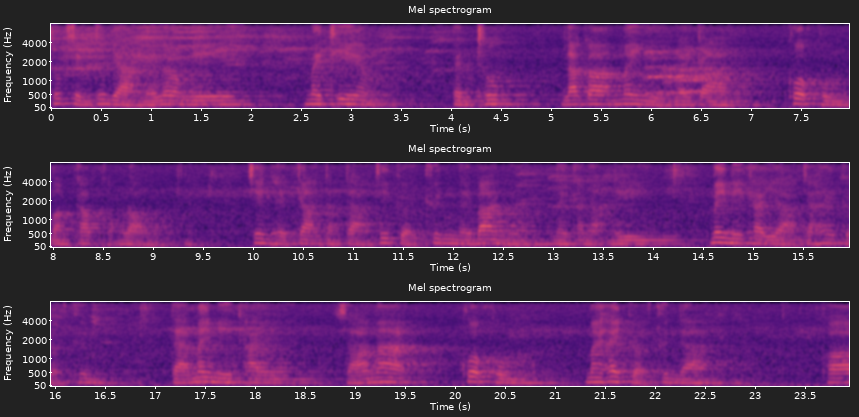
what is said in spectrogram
ทุกสิ่งทุกอย่างในโลกนี้ ไม่เที่ยงเป็นทุกข์แล้วก็ไม่อยู่ในการควบคุมบังคับของเรา เช่นเหตุการณ์ต่างๆที่เกิดขึ้นในบ้านเมืองในขณะนี้ ไม่มีใครอยากจะให้เกิดขึ้น แต่ไม่มีใครสามารถควบคุมไม่ให้เกิดขึ้นได้ เพราะ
